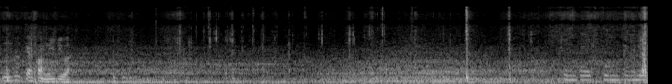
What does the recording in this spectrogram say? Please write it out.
เอ๊ะนี่ก็แกฝั่งนี้ดีวะคุมไปคุมตรงนี้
